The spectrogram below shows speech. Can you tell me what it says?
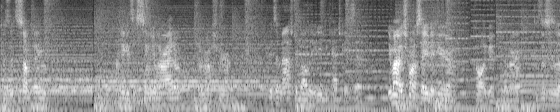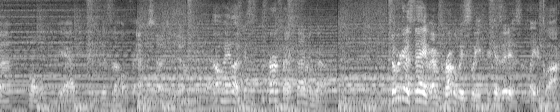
because it's something. I think it's a singular item, but I'm not sure. It's a master ball that you need to catch K set. You might just want to save it here and call it good for the night because this is a whole Yeah, this, is the whole thing. episode to do. Oh, hey, look, this is perfect timing, though. So we're gonna save and probably sleep because it is late o'clock.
